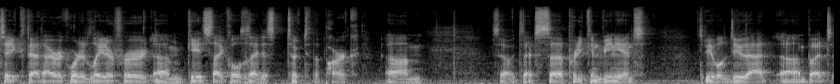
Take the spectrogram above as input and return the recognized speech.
take that I recorded later for um, gait cycles I just took to the park. Um, so that's uh, pretty convenient to be able to do that. Uh, but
